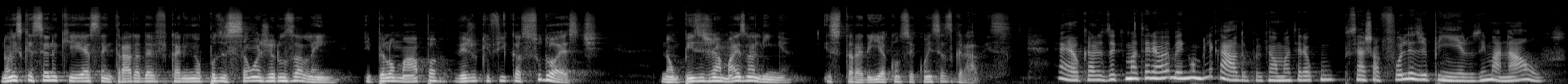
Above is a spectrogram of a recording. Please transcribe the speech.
Não esquecendo que essa entrada deve ficar em oposição a Jerusalém, e pelo mapa vejo que fica a sudoeste. Não pise jamais na linha, isso traria consequências graves. É, eu quero dizer que o material é bem complicado, porque é um material com. Você achar folhas de pinheiros em Manaus,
